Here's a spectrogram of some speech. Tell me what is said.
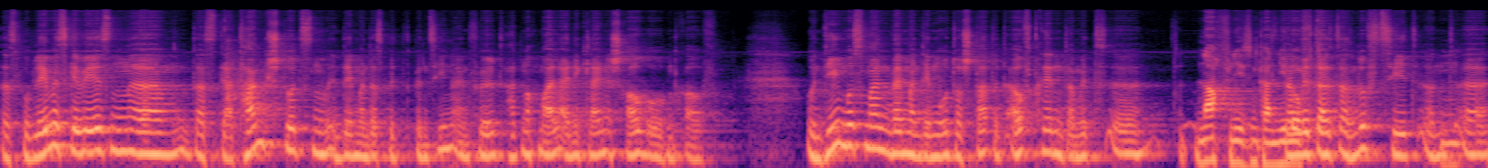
das Problem ist gewesen, äh, dass der Tankstutzen, in dem man das Benzin einfüllt, hat nochmal eine kleine Schraube oben drauf. Und die muss man, wenn man den Motor startet, aufdrehen, damit äh, nachfließen kann die damit Luft. Damit das Luft zieht. Und mhm. äh,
